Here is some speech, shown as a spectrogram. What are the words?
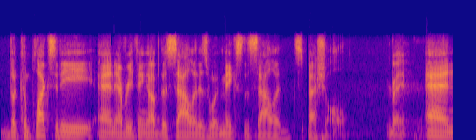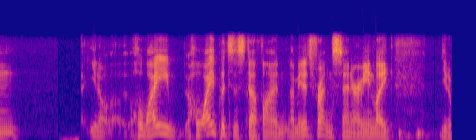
the complexity and everything of the salad is what makes the salad special. Right. And you know, Hawaii Hawaii puts this stuff on. I mean, it's front and center. I mean, like you know,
